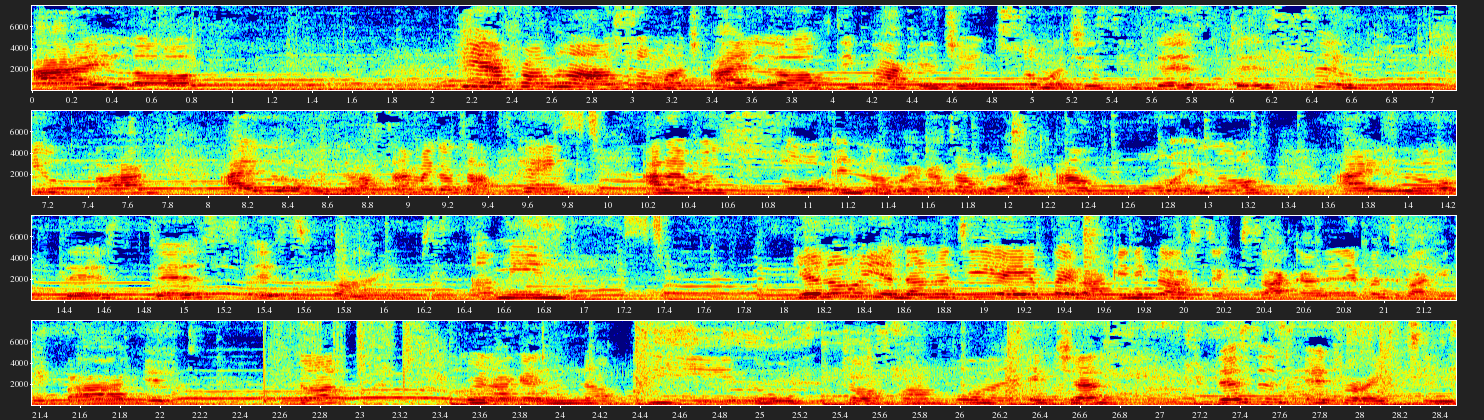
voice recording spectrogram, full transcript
I love hair from her so much. I love the packaging so much. You see this, this silky, cute bag I love it. Last time I got a pink and I was so in love. I got a black, I'm more in love. I love this. This is vibes. I mean, you know, you're done with hair, you put it back in the plastic sack and then you put it back in the bag. It's not going to get nutty, no toss my phone. It just, this is it right here.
